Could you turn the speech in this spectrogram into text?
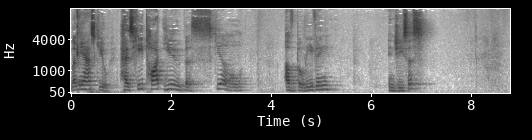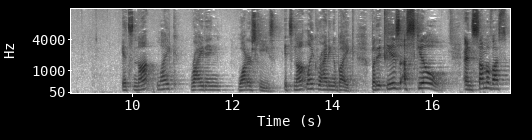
Let me ask you has he taught you the skill of believing in Jesus? It's not like riding water skis, it's not like riding a bike, but it is a skill. And some of us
